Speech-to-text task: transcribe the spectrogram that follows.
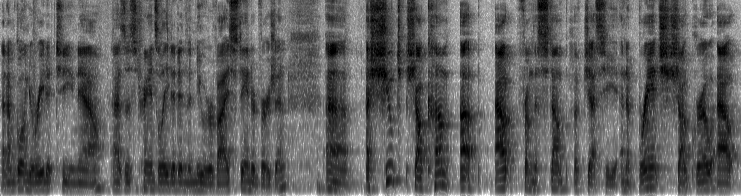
and I'm going to read it to you now, as is translated in the New Revised Standard Version. Uh, a shoot shall come up out from the stump of Jesse, and a branch shall grow out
